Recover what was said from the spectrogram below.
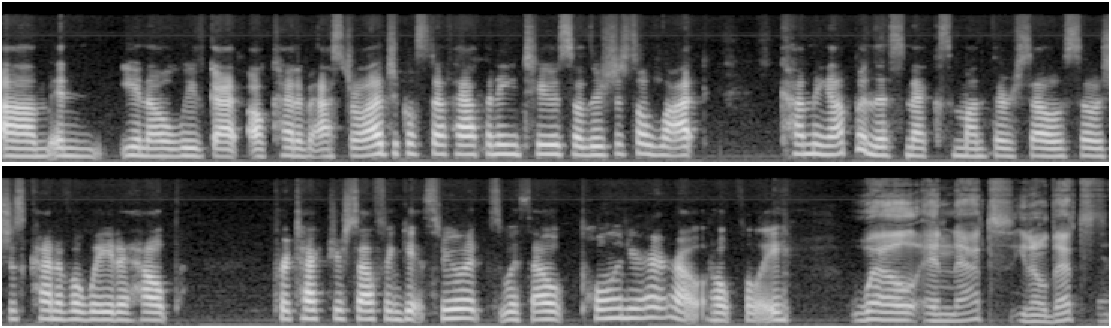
Um, and you know we've got all kind of astrological stuff happening too so there's just a lot coming up in this next month or so. So it's just kind of a way to help protect yourself and get through it without pulling your hair out, hopefully. Well, and that's you know that's yeah.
